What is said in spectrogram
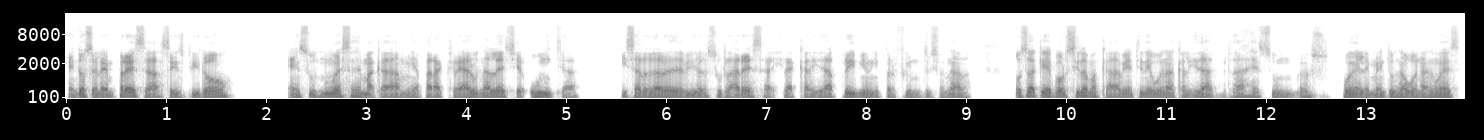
Entonces la empresa se inspiró en sus nueces de macadamia para crear una leche única y saludable debido a su rareza y la calidad premium y perfil nutricional. O sea que por sí la macadamia tiene buena calidad, ¿verdad? Es un, buen elemento, una buena nuez.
